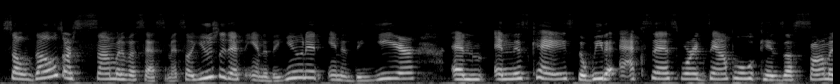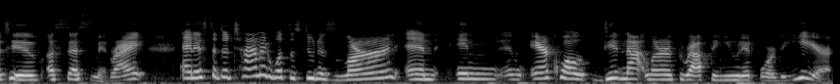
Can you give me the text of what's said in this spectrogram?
So those are summative assessments. So usually at the end of the unit, end of the year. And in this case, the WIDA access, for example, is a summative assessment, right? And it's to determine what the students learned and in, in air quotes did not learn throughout the unit or the year.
